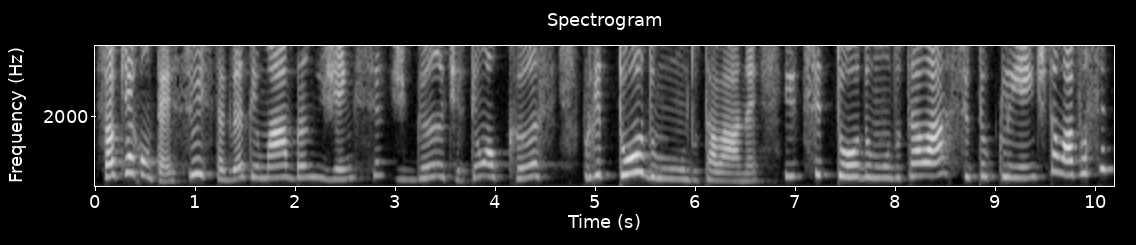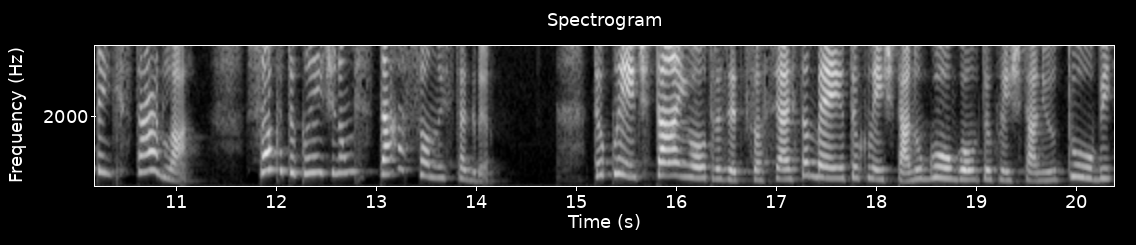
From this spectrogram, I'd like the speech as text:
Só que acontece? O Instagram tem uma abrangência gigante, ele tem um alcance, porque todo mundo tá lá, né? E se todo mundo tá lá, se o teu cliente tá lá, você tem que estar lá. Só que o teu cliente não está só no Instagram. Teu cliente está em outras redes sociais também, o teu cliente está no Google, o teu cliente está no YouTube.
